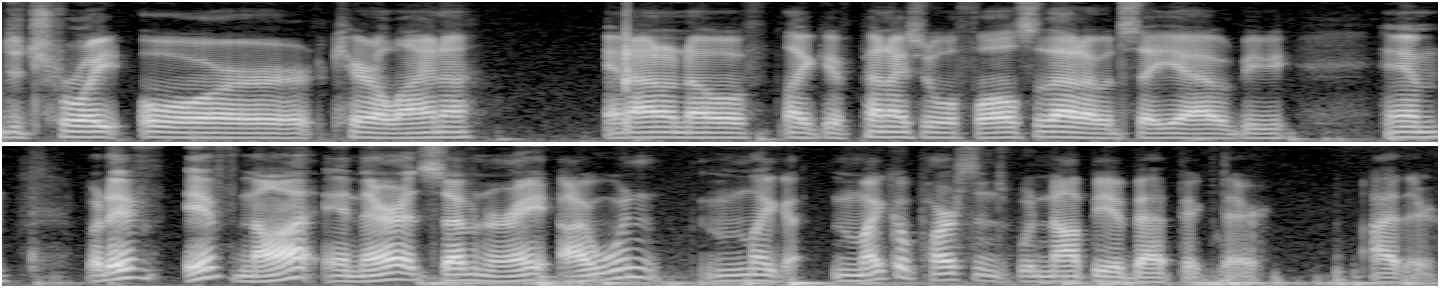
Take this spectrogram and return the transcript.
Detroit or Carolina, and I don't know if like if Penei Sewell falls to that, I would say yeah, it would be him. But if if not, and they're at seven or eight, I wouldn't like Micah Parsons would not be a bad pick there, either.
